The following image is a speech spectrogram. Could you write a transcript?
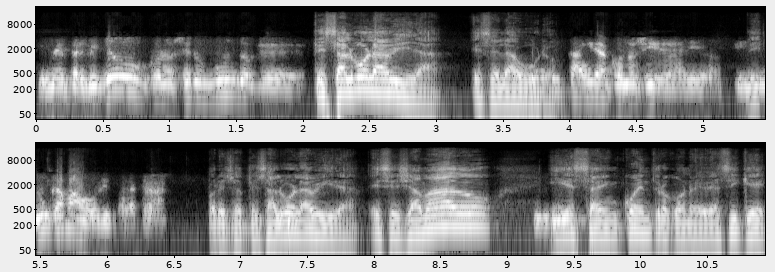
y, me permitió conocer un mundo que... Te salvó la vida ese laburo. Nunca había conocido, digo, y nunca más volví para atrás. Por eso te salvó la vida, ese llamado y ese encuentro con él. Así que,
